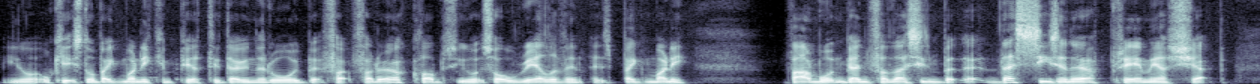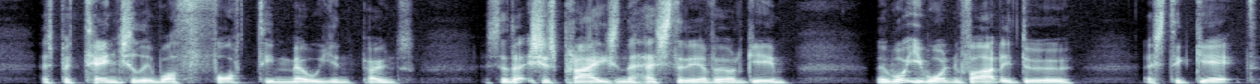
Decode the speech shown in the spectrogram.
You know, okay, it's no big money compared to down the road, but for, for our clubs, you know, it's all relevant. It's big money. VAR won't be in for this season, but this season, our Premiership is potentially worth £40 million. It's the richest prize in the history of our game. Now, what you want VAR to do is to get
